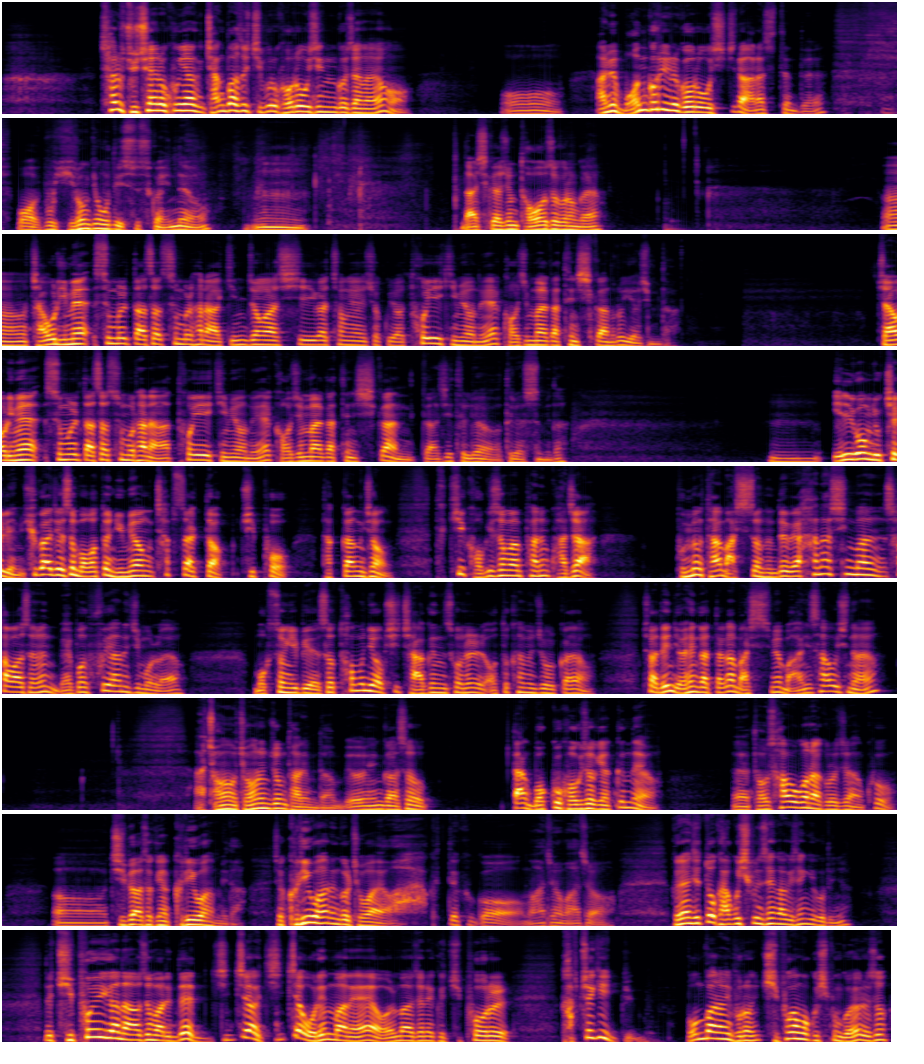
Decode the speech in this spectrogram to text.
차를 주차해놓고 그냥 장 봐서 집으로 걸어오신 거잖아요. 어, 아니면 먼 거리를 걸어오시지는 않았을 텐데. 와, 뭐 이런 경우도 있을 수가 있네요. 음. 날씨가 좀 더워서 그런가요? 어, 자우림의 스물다섯, 스물하나 김정아 씨가 청해 주셨고요. 토이 김현우의 거짓말 같은 시간으로 이어집니다. 자우림의 스물다섯, 스물하나 토이 김현우의 거짓말 같은 시간까지 들려드렸습니다. 음, 1067님, 휴가지에서 먹었던 유명 찹쌀떡, 쥐포, 닭강정, 특히 거기서만 파는 과자, 분명 다 맛있었는데 왜 하나씩만 사와서는 매번 후회하는지 몰라요. 먹성에 비해서 터무니없이 작은 손을 어떻게 하면 좋을까요? 저는 여행 갔다가 맛있으면 많이 사오시나요? 아, 저, 저는 좀 다릅니다. 여행 가서 딱 먹고 거기서 그냥 끝내요. 네, 더 사오거나 그러지 않고, 어, 집에 와서 그냥 그리워합니다. 저 그리워하는 걸 좋아해요. 아, 그때 그거, 맞아, 맞아. 그래야 이제 또 가고 싶은 생각이 생기거든요. 근데 쥐포 얘기가 나와서 말인데, 진짜, 진짜 오랜만에 얼마 전에 그 쥐포를 갑자기 몸 바람이 불어는 쥐포가 먹고 싶은 거예요. 그래서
